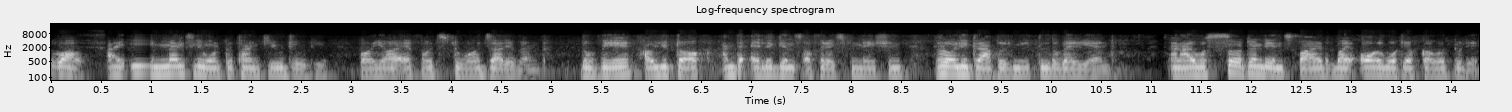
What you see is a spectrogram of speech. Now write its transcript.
wow i immensely want to thank you julie for your efforts towards our event the way how you talk and the elegance of your explanation really grappled me till the very end and I was certainly inspired by all what you have covered today.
